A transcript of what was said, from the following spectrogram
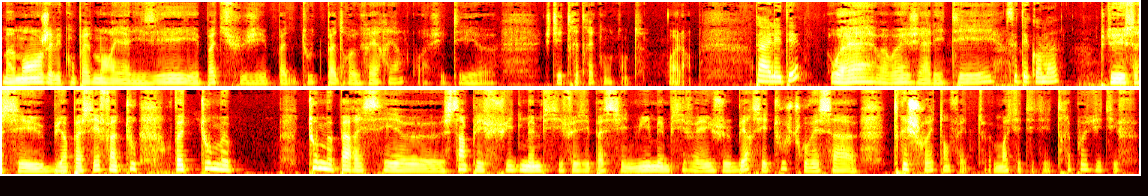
maman, j'avais complètement réalisé, il n'y avait pas de sujet, pas de doute, pas de regret, rien. Quoi. J'étais, euh, j'étais très, très contente. Voilà. T'as allaité? Ouais, ouais, ouais, j'ai allaité. C'était comment? Ça s'est bien passé. Enfin, tout, en fait, tout me, tout me paraissait euh, simple et fluide, même s'il faisait passer nuit, même s'il fallait que je berce et tout. Je trouvais ça euh, très chouette, en fait. Moi, c'était très positif.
